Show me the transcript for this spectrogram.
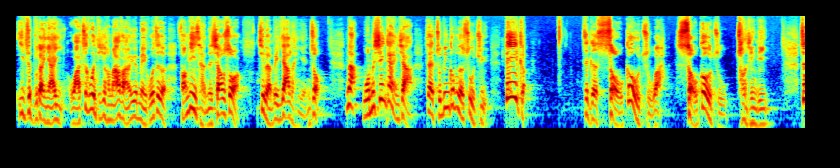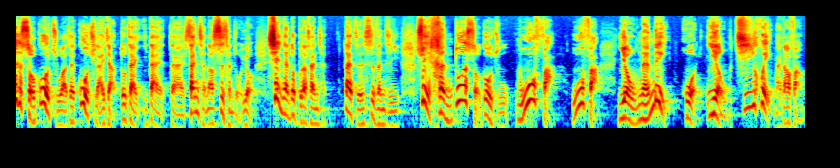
一直不断压抑，哇，这个问题就很麻烦，因为美国这个房地产的销售啊，基本上被压得很严重。那我们先看一下在昨天公布的数据，第一个，这个首购族啊，首购族创新低，这个首购族啊，在过去来讲都在一代在三成到四成左右，现在都不到三成，但只能四分之一，所以很多首购族无法无法有能力。或有机会买到房，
